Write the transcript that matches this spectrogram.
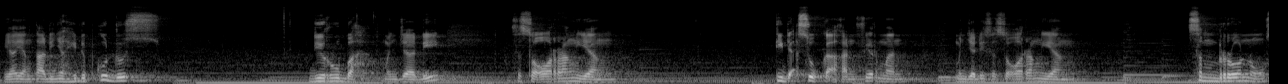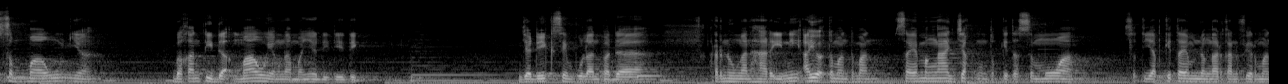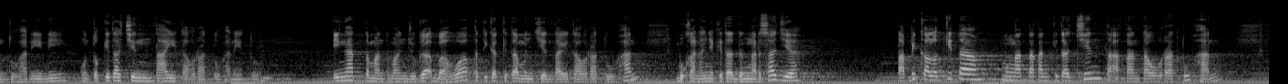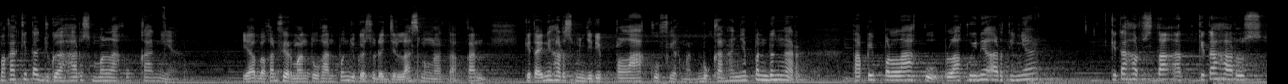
ya yang tadinya hidup kudus dirubah menjadi seseorang yang tidak suka akan firman menjadi seseorang yang sembrono semaunya bahkan tidak mau yang namanya dididik. Jadi kesimpulan pada renungan hari ini, ayo teman-teman, saya mengajak untuk kita semua, setiap kita yang mendengarkan firman Tuhan ini, untuk kita cintai Taurat Tuhan itu. Ingat teman-teman juga bahwa ketika kita mencintai Taurat Tuhan, bukan hanya kita dengar saja, tapi kalau kita mengatakan kita cinta akan Taurat Tuhan, maka kita juga harus melakukannya. Ya, bahkan firman Tuhan pun juga sudah jelas mengatakan kita ini harus menjadi pelaku firman, bukan hanya pendengar, tapi pelaku. Pelaku ini artinya kita harus taat, kita harus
